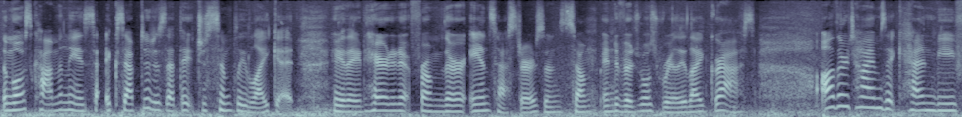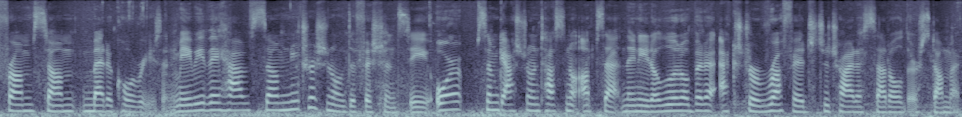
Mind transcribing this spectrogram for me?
The most commonly accepted is that they just simply like it. They inherited it from their ancestors, and some individuals really like grass. Other times it can be from some medical reason. Maybe they have some nutritional deficiency or some gastrointestinal upset and they need a little bit of extra roughage to try to settle their stomach.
